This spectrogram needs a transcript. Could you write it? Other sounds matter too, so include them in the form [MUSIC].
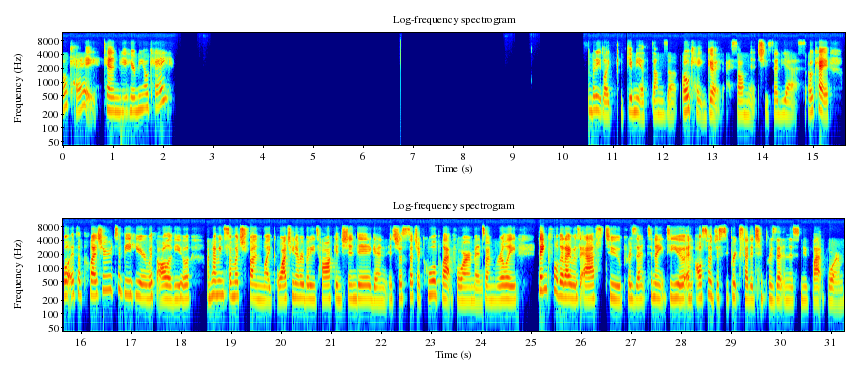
Okay. Can you hear me okay? Somebody like give me a thumbs up. Okay, good. I saw Mitch. She said yes. Okay. Well, it's a pleasure to be here with all of you. I'm having so much fun like watching everybody talk and shindig and it's just such a cool platform and so I'm really thankful that I was asked to present tonight to you and also just super excited to [LAUGHS] present in this new platform.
